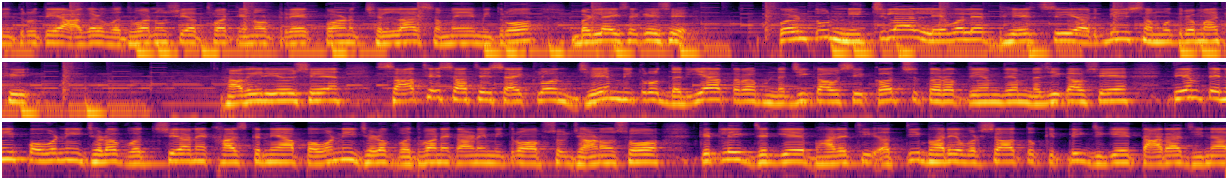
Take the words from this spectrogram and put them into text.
મિત્રો તે આગળ વધવાનું છે અથવા તેનો ટ્રેક પણ છેલ્લા સમયે મિત્રો બદલાઈ શકે છે. પરંતુ નીચલા લેવલે ભેજ છે અરબી સમુદ્રમાંથી આવી રહ્યો છે. સાથે સાથે સાયક્લોન જેમ મિત્રો દરિયા તરફ નજીક આવશે, કચ્છ તરફ જેમ જેમ નજીક આવશે, તેમ તેની પવનની ઝડપ વધશે અને ખાસ કરીને આ પવનની ઝડપ વધવાને કારણે મિત્રો આપ સૌ જાણો છો, કેટલીક જગ્યાએ ભારેથી અતિ ભારે વરસાદ તો કેટલીક જગ્યાએ તારાજીના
